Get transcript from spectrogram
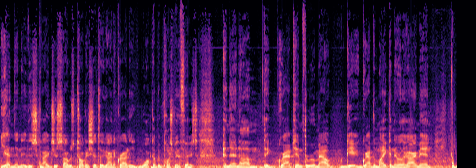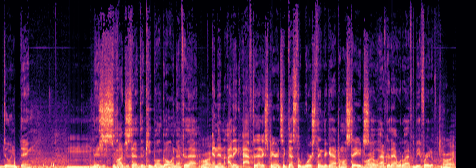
yeah, and then this guy just I was talking shit to the guy in the crowd, and he walked up and punched me in the face, and then um, they grabbed him, threw him out, ga- grabbed the mic, and they were like, "All right, man, keep doing your thing." And it's just so I just had to keep on going after that. Right. And then I think after that experience, like that's the worst thing that can happen on stage. So after that, what do I have to be afraid of? All right.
